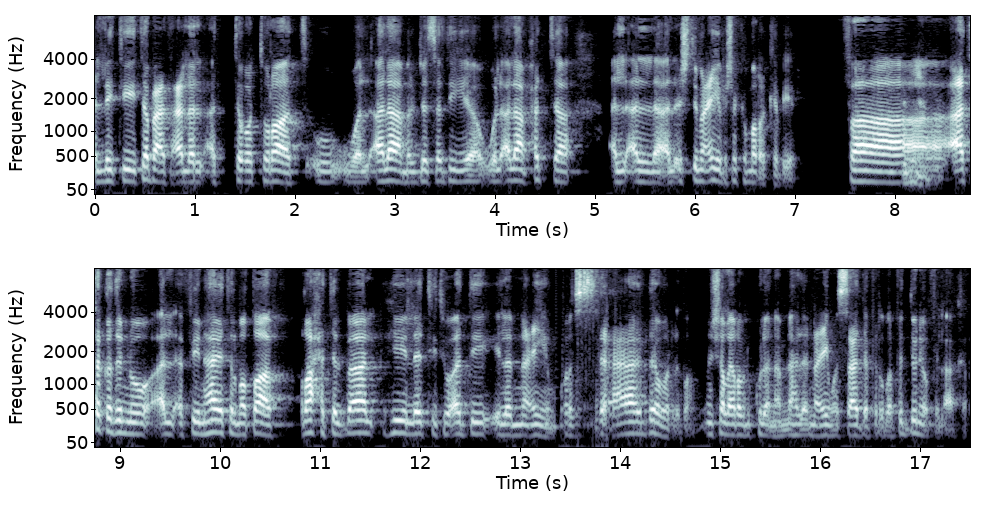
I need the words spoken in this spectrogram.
التي تبعث على التوترات والآلام الجسدية والآلام حتى ال... ال... الاجتماعية بشكل مرة كبير. فأعتقد إنه في نهاية المطاف راحة البال هي التي تؤدي إلى النعيم والسعادة والرضا. إن شاء الله يا رب كلنا من أهل النعيم والسعادة في الرضا في الدنيا وفي الآخرة.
